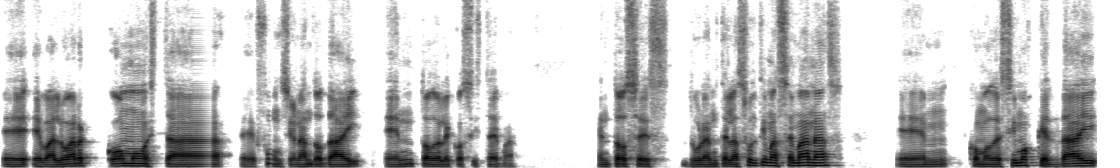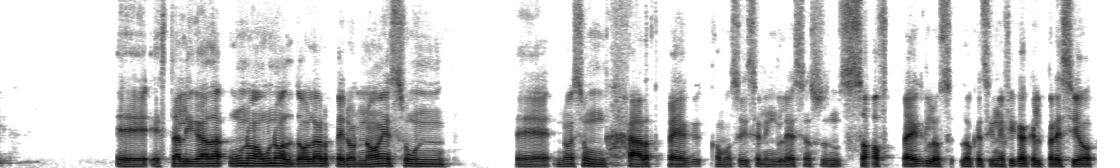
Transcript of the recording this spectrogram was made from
eh, evaluar cómo está funcionando DAI en todo el ecosistema. Entonces, durante las últimas semanas, em, como decimos que DAI eh, está ligada uno a uno al dólar, pero no es un, eh, no es un hard peg, como se dice en inglés, es un soft peg, lo, que significa que el precio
